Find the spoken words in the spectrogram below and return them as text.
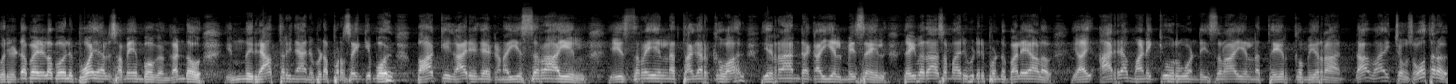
ഒരു ഇടവേള പോലും പോയാൽ സമയം പോകും. കണ്ടോ? ഇന്ന് രാത്രി ഞാൻ ഇവിടെ പ്രസംഗിക്കുമ്പോൾ ബാക്കി കാര്യം കേൾക്കണം. ഇസ്രായേൽ ഇസ്രായേലിനെ തകർക്കുവാൻ ഇറാന്റെ കയ്യിൽ മിസൈൽ. ദൈവദാസന്മാർ ഇവിടെ ഇരിപ്പുണ്ട്. മലയാളം. അരമണിക്കൂർ കൊണ്ട് ഇസ്രായേലിനെ തീർക്കും ഇറാൻ. ദാ വായിച്ചോ സോത്ര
